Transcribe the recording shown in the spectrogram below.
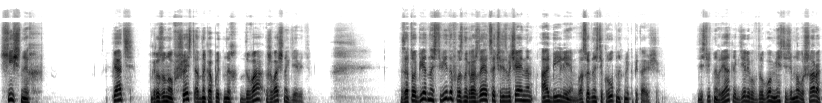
Хищных – пять, грызунов – шесть, однокопытных – два, жвачных – девять. Зато бедность видов вознаграждается чрезвычайным обилием, в особенности крупных млекопитающих. Действительно, вряд ли где-либо в другом месте земного шара,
